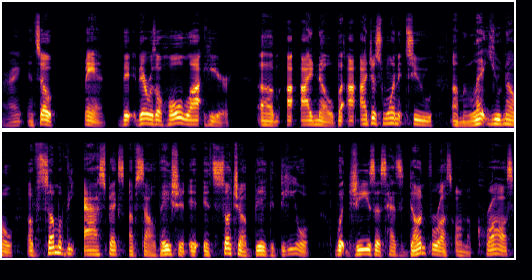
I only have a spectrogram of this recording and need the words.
All right. And so, man, th- there was a whole lot here um, I, I, know, but I, I, just wanted to um, let you know of some of the aspects of salvation. It, it's such a big deal what Jesus has done for us on the cross,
